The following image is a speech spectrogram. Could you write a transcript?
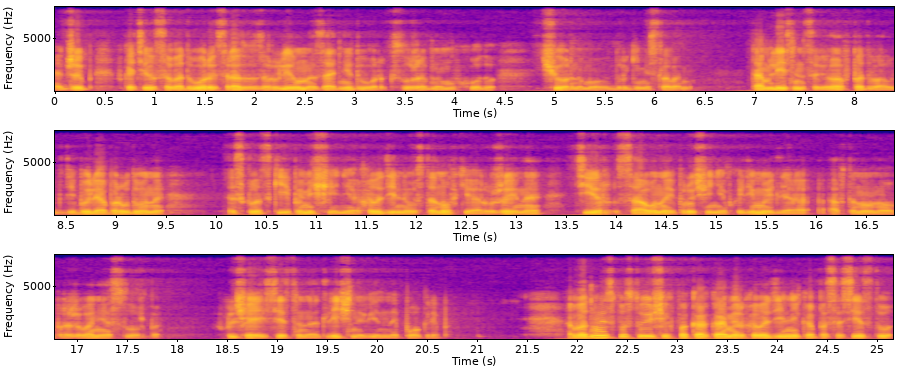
Джип вкатился во двор и сразу зарулил на задний двор, к служебному входу, черному, другими словами. Там лестница вела в подвал, где были оборудованы складские помещения, холодильные установки, оружейная, тир, сауна и прочие необходимые для автономного проживания службы, включая, естественно, отличный винный погреб. В одной из пустующих пока камер холодильника по соседству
